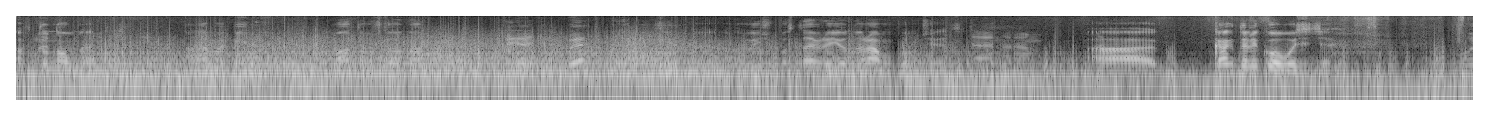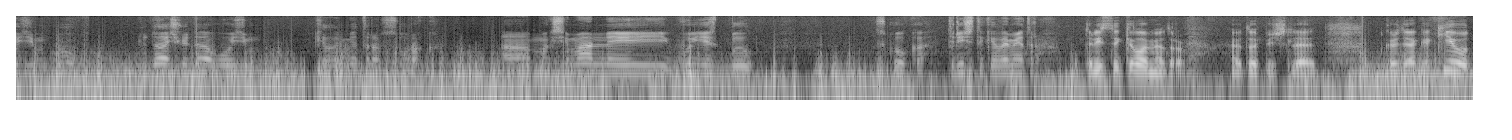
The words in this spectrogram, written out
автономная, она мобильная. Мало того, что она Т1Б, бензиновая, вы еще поставили ее на раму, получается. Да, на раму. А как далеко возите? Возим, ну, туда-сюда возим километров 40. А максимальный выезд был сколько? 300 километров. 300 километров. Это впечатляет. Скажите, а какие вот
